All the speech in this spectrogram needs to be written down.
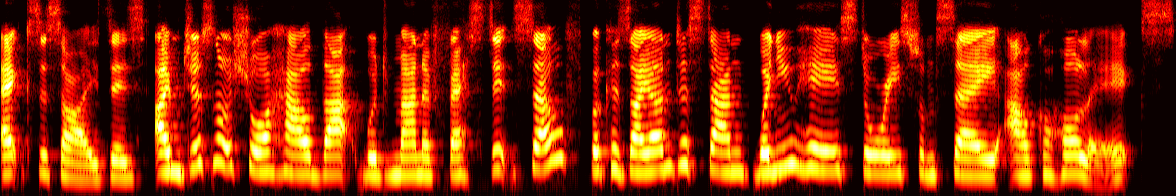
exercise is I'm just not sure how that would manifest itself because I understand when you hear stories from, say, alcoholics,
